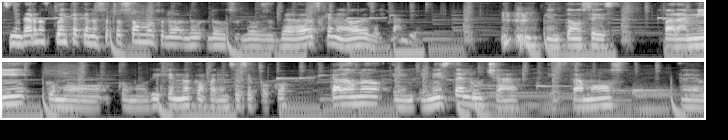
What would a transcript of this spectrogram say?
Sin darnos cuenta que nosotros somos los verdaderos generadores del cambio. Entonces, para mí, como, como dije en una conferencia hace poco, cada uno en, esta lucha estamos eh,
